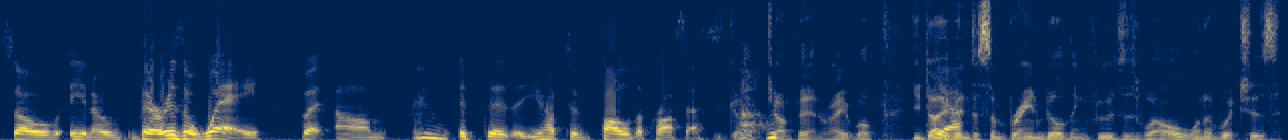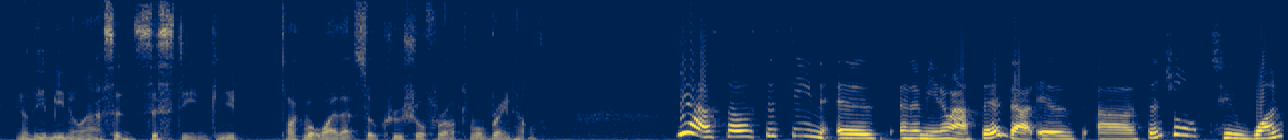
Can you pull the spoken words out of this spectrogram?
So, you know, there is a way, but um, it, you have to follow the process. You got to jump in, right? Well, you dive yeah. into some brain building foods as well, one of which is, you know, the amino acid cysteine. Can you talk about why that's so crucial for optimal brain health? Yeah, so cysteine is an amino acid that is uh, essential to one,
